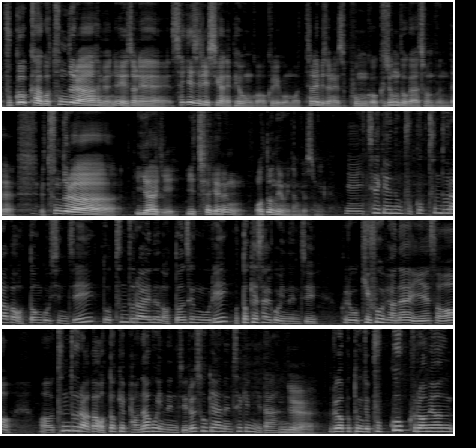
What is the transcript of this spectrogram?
북극하고 툰드라 하면요 예전에 세계 지리 시간에 배운 거 그리고 뭐 텔레비전에서 본 거 그 정도가 전부인데 툰드라 이야기 이 책에는 어떤 내용이 담겼습니까? 예, 이 책에는 북극 툰드라가 어떤 곳인지 또 툰드라에는 어떤 생물이 어떻게 살고 있는지 그리고 기후 변화에 의해서 어, 툰드라가 어떻게 변하고 있는지를 소개하는 책입니다. 예. 우리가 보통 이제 북극 그러면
